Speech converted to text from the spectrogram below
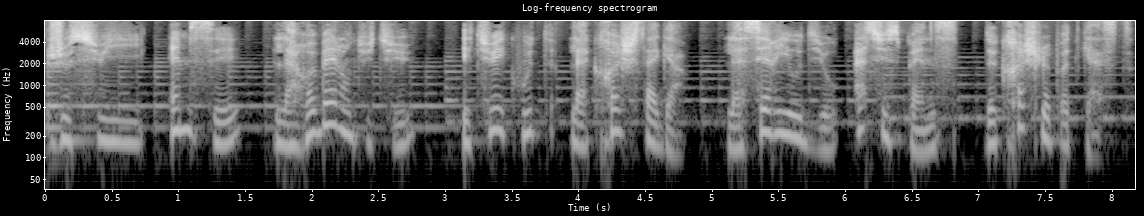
Je suis MC, la rebelle en tutu et tu écoutes la Crush Saga, la série audio à suspense de Crush le podcast.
